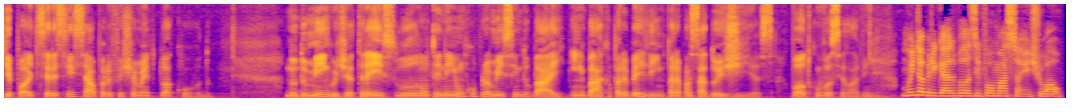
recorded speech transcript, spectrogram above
que pode ser essencial para o fechamento do acordo. No domingo, dia 3, Lula não tem nenhum compromisso em Dubai e embarca para Berlim para passar dois dias. Volto com você, Lavínia. Muito obrigada pelas informações, João.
